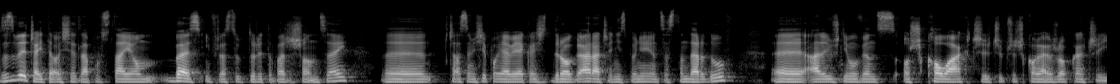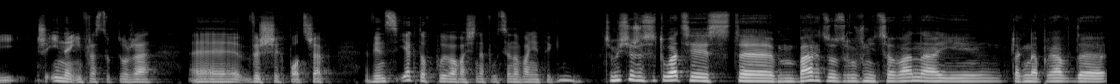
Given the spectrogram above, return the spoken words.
Zazwyczaj te osiedla powstają bez infrastruktury towarzyszącej. E, czasem się pojawia jakaś droga, raczej nie spełniająca standardów, e, ale już nie mówiąc o szkołach, czy, czy przedszkolach, żłobkach, czy, czy innej infrastrukturze e, wyższych potrzeb. Więc jak to wpływa właśnie na funkcjonowanie tych gmin? Myślę, że sytuacja jest bardzo zróżnicowana i tak naprawdę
